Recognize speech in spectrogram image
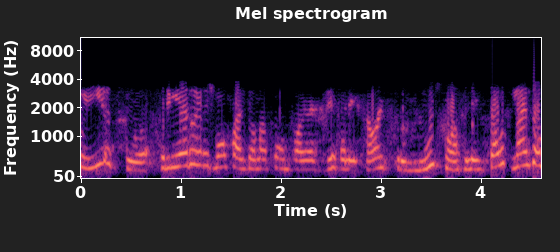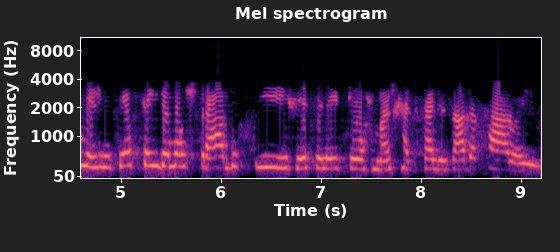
Dito isso, primeiro eles vão fazer uma campanha de eleições, buscam a eleição, mas ao mesmo tempo tem demonstrado que esse eleitor mais radicalizado é caro aí.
